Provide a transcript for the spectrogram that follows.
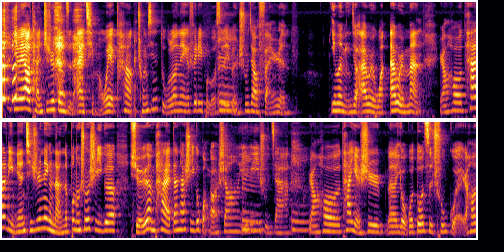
因为要谈知识分子的爱情嘛，我也看重新读了那个菲利普罗斯的一本嗯书，叫《凡人》。英文名叫 Everyone Everyman。然后它里面其实那个男的不能说是一个学院派，但他是一个广告商，一个艺术家。嗯然后他也是呃有过多次出轨，然后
